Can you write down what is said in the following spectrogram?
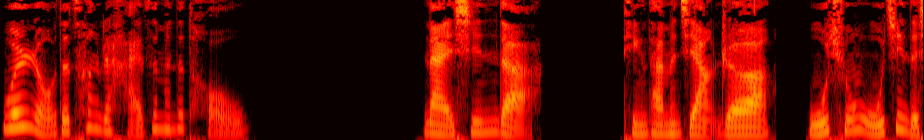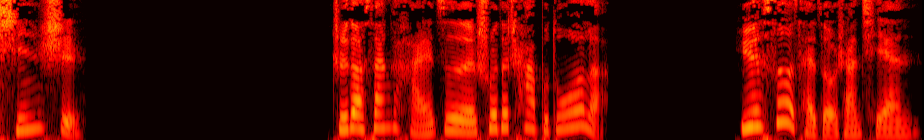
温柔的蹭着孩子们的头，耐心的听他们讲着无穷无尽的心事。直到三个孩子说的差不多了，约瑟才走上前，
